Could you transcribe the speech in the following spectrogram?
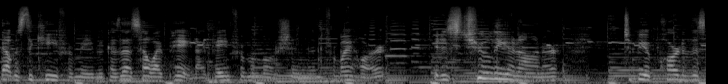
That was the key for me because that's how I paint. I paint from emotion and from my heart. It is truly an honor to be a part of this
